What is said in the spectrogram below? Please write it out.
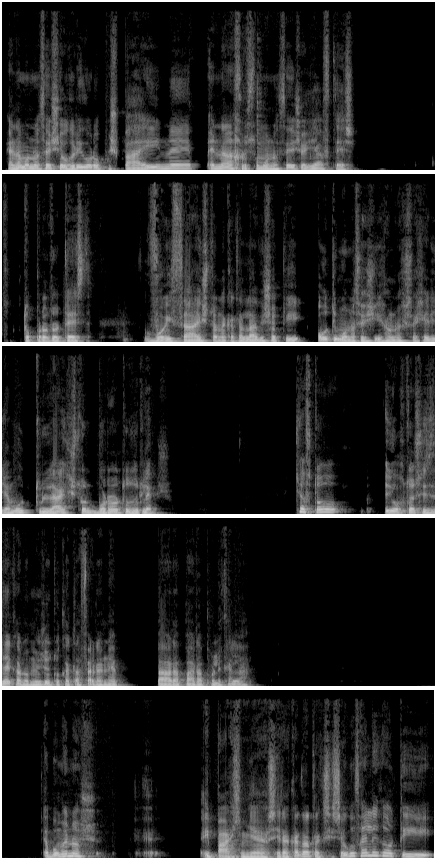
Ένα μονοθέσιο γρήγορο που σπάει είναι ένα άχρηστο μονοθέσιο για αυτές. Το πρώτο τεστ βοηθάει στο να καταλάβεις ότι ό,τι μονοθέσιο είχα στα χέρια μου, τουλάχιστον μπορώ να το δουλέψω. Και αυτό οι 8 στις 10 νομίζω το καταφέρανε πάρα πάρα πολύ καλά. Επομένως, ε, υπάρχει μια σειρά κατάταξης. Εγώ θα έλεγα ότι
